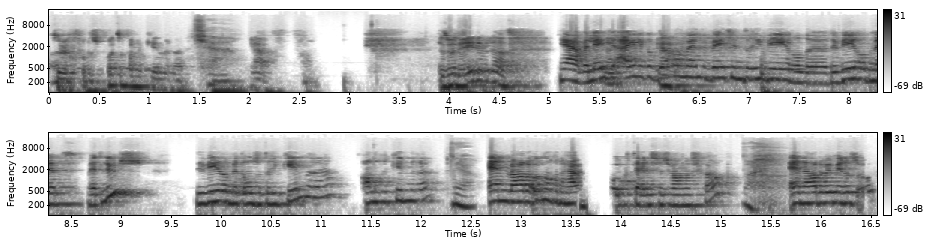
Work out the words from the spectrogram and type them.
terug voor de sporten van de kinderen. Ja. En zo deden we dat. Ja, we leefden eigenlijk op dat moment een beetje in drie werelden. De wereld met, met Luus, de wereld met onze drie kinderen, andere kinderen. Ja. En we hadden ook nog een huishoog tijdens de zwangerschap. Ah. En daar hadden we inmiddels ook.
